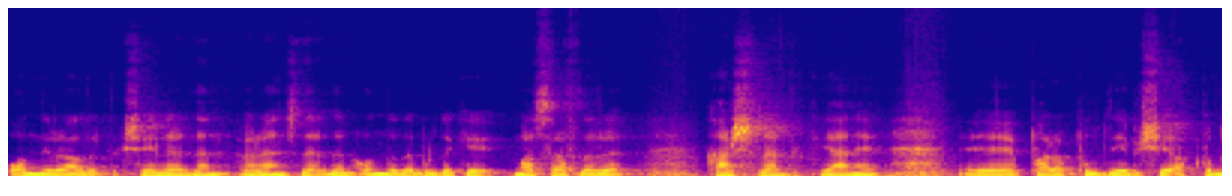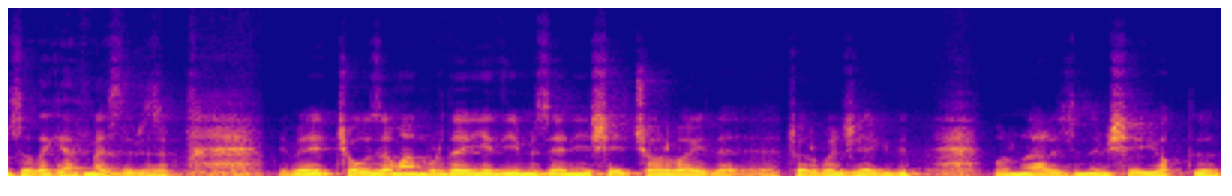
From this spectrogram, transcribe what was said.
10 lira alırdık şeylerden, öğrencilerden. Onunla da buradaki masrafları karşılardık. Yani e, para pul diye bir şey aklımıza da gelmezdi bizim. Ve çoğu zaman burada yediğimiz en iyi şey çorbaydı. Çorbacıya gidip onun haricinde bir şey yoktu.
